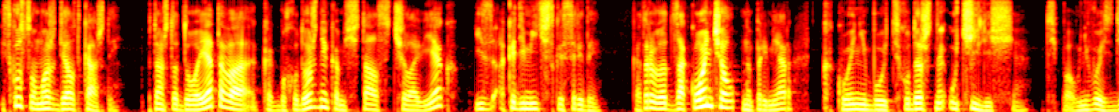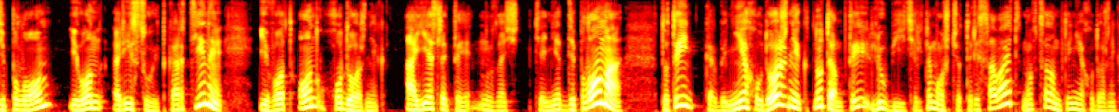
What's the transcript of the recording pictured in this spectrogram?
искусство может делать каждый. Потому что до этого как бы художником считался человек из академической среды который вот закончил, например, какое-нибудь художественное училище. Типа у него есть диплом, и он рисует картины, и вот он художник. А если ты, ну, значит, у тебя нет диплома, то ты как бы не художник, ну, там, ты любитель, ты можешь что-то рисовать, но в целом ты не художник.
